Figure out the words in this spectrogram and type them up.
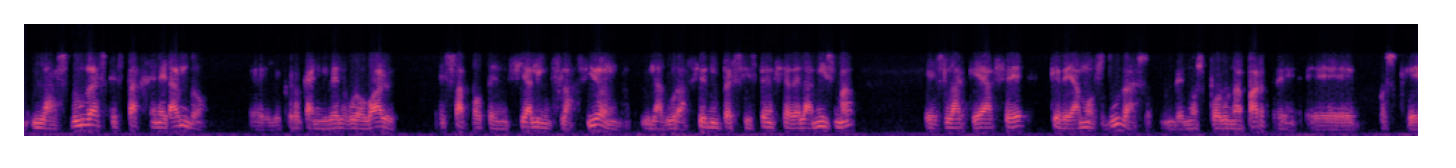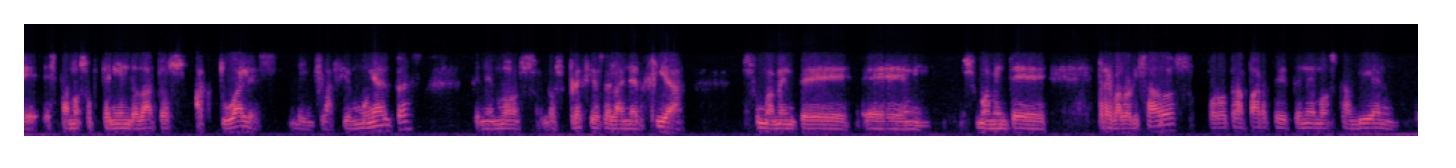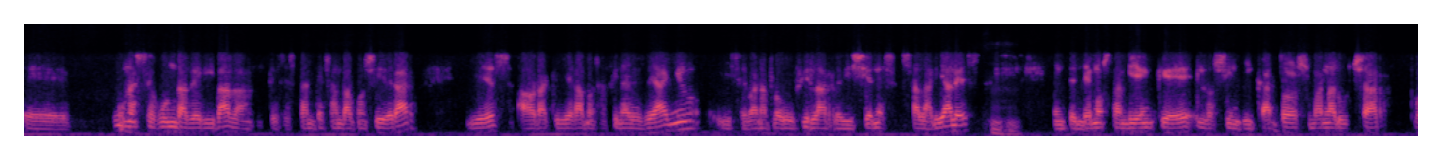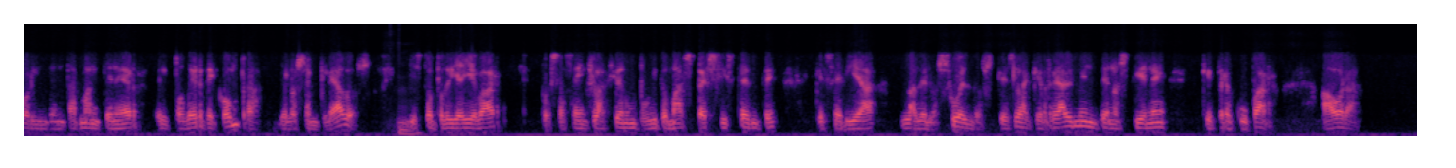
las dudas que está generando eh, yo creo que a nivel global esa potencial inflación y la duración y persistencia de la misma es la que hace que veamos dudas. Vemos por una parte eh, pues que estamos obteniendo datos actuales de inflación muy altas, tenemos los precios de la energía sumamente eh, sumamente revalorizados. Por otra parte tenemos también una segunda derivada que se está empezando a considerar, y es ahora que llegamos a finales de año y se van a producir las revisiones salariales, entendemos también que los sindicatos van a luchar por intentar mantener el poder de compra de los empleados. Y esto podría llevar pues a esa inflación un poquito más persistente que sería la de los sueldos, que es la que realmente nos tiene que preocupar. Ahora,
